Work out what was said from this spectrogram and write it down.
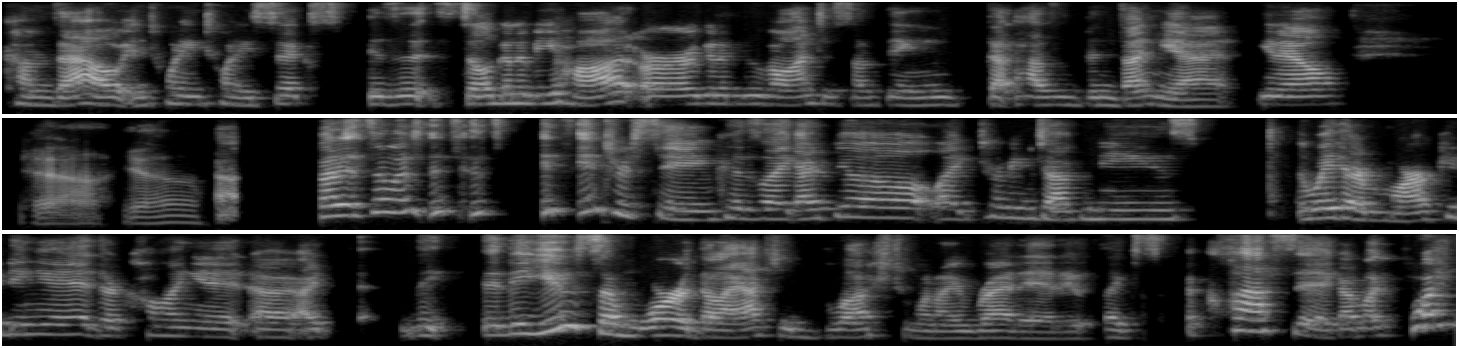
comes out in 2026 is it still going to be hot or are we going to move on to something that hasn't been done yet you know? Yeah yeah. But it's so it's it's it's, it's interesting because like I feel like turning Japanese, the way they're marketing it, they're calling it. Uh, I they they use some word that I actually blushed when I read it. It like a classic. I'm like, what?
